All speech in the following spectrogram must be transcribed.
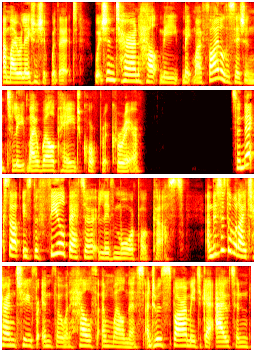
and my relationship with it, which in turn helped me make my final decision to leave my well paid corporate career. So, next up is the Feel Better, Live More podcast. And this is the one I turn to for info on health and wellness and to inspire me to get out and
